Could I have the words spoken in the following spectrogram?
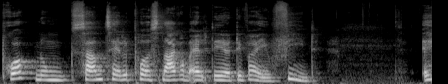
brugte nogle samtaler på at snakke om alt det, og det var jo fint. Øh,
